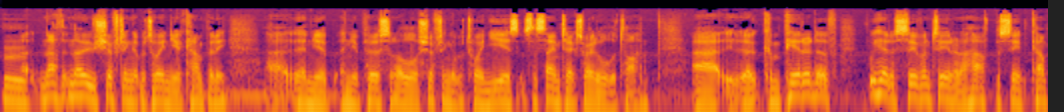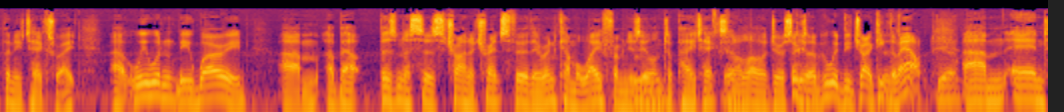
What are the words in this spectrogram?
Mm. Uh, nothing, no shifting it between your company uh, and your and your personal or shifting it between years. It's the same tax rate all the time. Uh, you know, competitive. If we had a seventeen and a half percent company tax rate, uh, we wouldn't be worried um, about businesses trying to transfer their income away from New Zealand mm. to pay tax yeah. in a lower jurisdiction. Yeah. We'd be trying to keep That's them out. Yeah. Um, and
